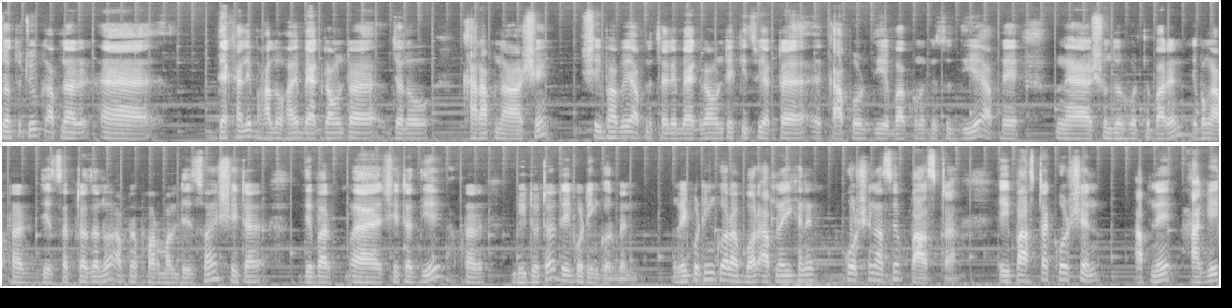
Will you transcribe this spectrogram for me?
যতটুকু আপনার দেখালে ভালো হয় ব্যাকগ্রাউন্ডটা যেন খারাপ না আসে, সেইভাবে আপনি চাইলে ব্যাকগ্রাউন্ডে কিছু একটা কাপড় দিয়ে বা কোনো কিছু দিয়ে আপনি সুন্দর করতে পারেন এবং আপনার ড্রেসআপটা যেন আপনার ফর্মাল ড্রেস হয়, সেটা দেবার সেটা দিয়ে আপনার ভিডিওটা রেকর্ডিং করবেন। রেকর্ডিং করার পর আপনার এখানে কোশ্চেন আছে পাঁচটা। এই পাঁচটা কোশ্চেন আপনি আগে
